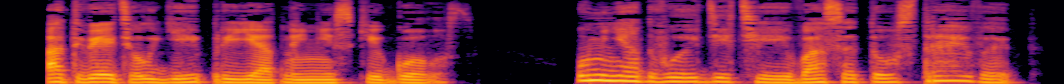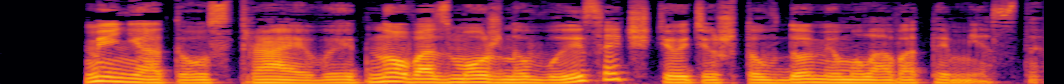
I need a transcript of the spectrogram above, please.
— ответил ей приятный низкий голос. «У меня двое детей, вас это устраивает?» «Меня-то устраивает, но, возможно, вы сочтете, что в доме маловато места».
